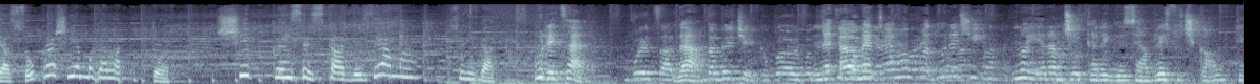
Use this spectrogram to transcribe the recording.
deasupra și le-am băgat la cuptor. Și când se scade zeama, sunt gata. Curățat. Burețari. Da. Dar de ce? Că, vă Ne, a, mergeam în pădure și noi eram cei care găseam. Restul ce că uite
